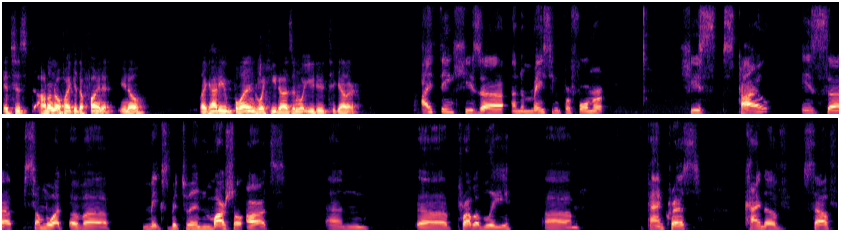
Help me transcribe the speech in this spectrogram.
It's just I don't know if I could define it. You know, like how do you blend what he does and what you do together? I think he's a, an amazing performer. His style is uh, somewhat of a mix between martial arts and uh, probably um, Pancrase kind of stuff.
